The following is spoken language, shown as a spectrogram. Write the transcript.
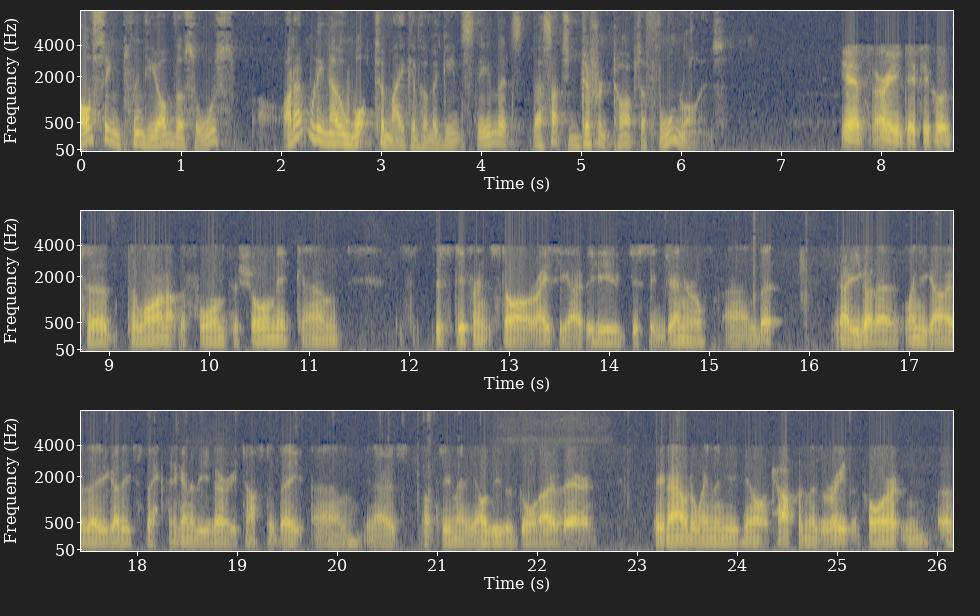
I've seen plenty of this horse. I don't really know what to make of him against them. It's, they're such different types of form lines. Yeah, it's very difficult to, to line up the form for sure, Mick. Um, just different style racing over here, just in general. Um, but you know, you got to when you go over there, you got to expect they're going to be very tough to beat. Um, you know, it's not too many Aussies have gone over there and been able to win the New Zealand Cup, and there's a reason for it. And uh,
